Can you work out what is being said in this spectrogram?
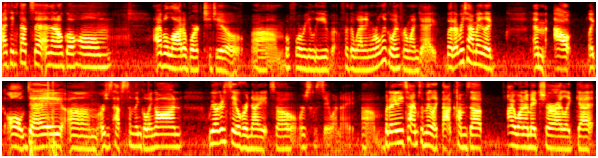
I think that's it. And then I'll go home. I have a lot of work to do um, before we leave for the wedding. We're only going for one day. But every time I like am out like all day um, or just have something going on, we are going to stay overnight. So we're just going to stay one night. Um, but anytime something like that comes up, I want to make sure I like get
